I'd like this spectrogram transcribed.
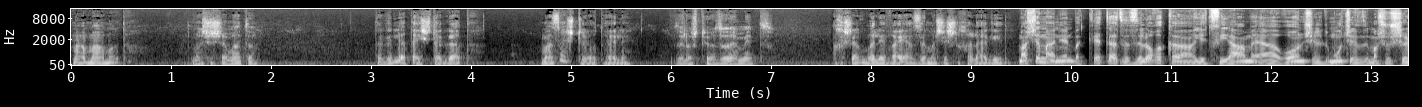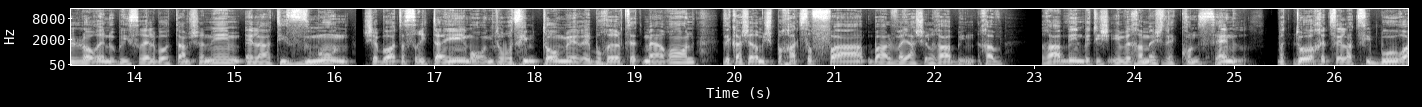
מה, מה אמרת? מה ששמעת. תגיד לי, אתה השתגעת? מה זה השטויות האלה? זה לא שטויות, זו האמת. עכשיו בלוויה זה מה שיש לך להגיד? מה שמעניין בקטע הזה זה לא רק היציאה מהארון של דמות שזה משהו שלא ראינו בישראל באותם שנים, אלא התזמון שבו התסריטאים, או אם אתם רוצים תומר, בוחר לצאת מהארון, זה כאשר המשפחה צופה בהלוויה של רבין. עכשיו, רבין ב-95 זה קונסנזוס, בטוח אצל הציבור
